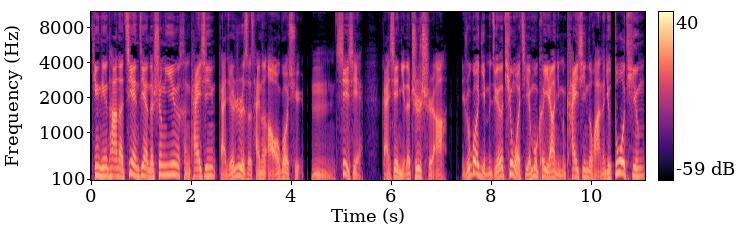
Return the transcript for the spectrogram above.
听听他那渐渐的声音，很开心，感觉日子才能熬过去。嗯，谢谢，感谢你的支持啊！如果你们觉得听我节目可以让你们开心的话，那就多听。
